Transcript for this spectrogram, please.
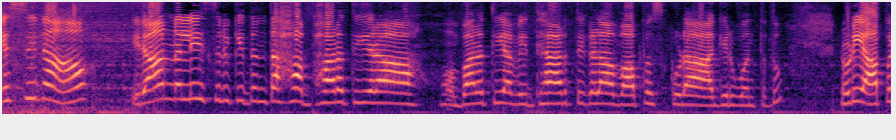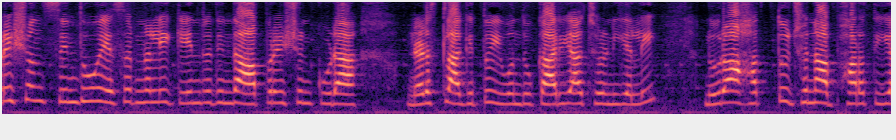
ಎಸ್ಸಿನ ಇರಾನ್ನಲ್ಲಿ ಸಿಲುಕಿದಂತಹ ಭಾರತೀಯರ, ಭಾರತೀಯ ವಿದ್ಯಾರ್ಥಿಗಳ ವಾಪಸ್ ಕೂಡ ಆಗಿರುವಂಥದ್ದು. ನೋಡಿ, ಆಪರೇಷನ್ ಸಿಂಧು ಹೆಸರಿನಲ್ಲಿ ಕೇಂದ್ರದಿಂದ ಆಪರೇಷನ್ ಕೂಡ ನಡೆಸಲಾಗಿತ್ತು ಈ ಒಂದು ಕಾರ್ಯಾಚರಣೆಯಲ್ಲಿ. ನೂರ ಹತ್ತು ಜನ ಭಾರತೀಯ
